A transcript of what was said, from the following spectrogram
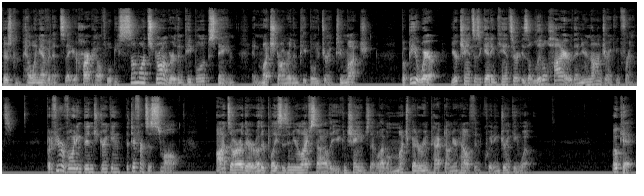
there's compelling evidence that your heart health will be somewhat stronger than people who abstain and much stronger than people who drink too much. But be aware, your chances of getting cancer is a little higher than your non drinking friends. But if you're avoiding binge drinking, the difference is small. Odds are there are other places in your lifestyle that you can change that will have a much better impact on your health than quitting drinking will. Okay,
